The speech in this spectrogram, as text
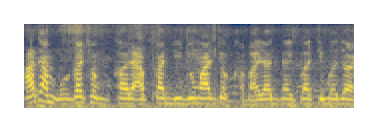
આજ મગજ ખરાબ કરી દીધું મારજો તો ખબર જ નહીં પછી બધા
